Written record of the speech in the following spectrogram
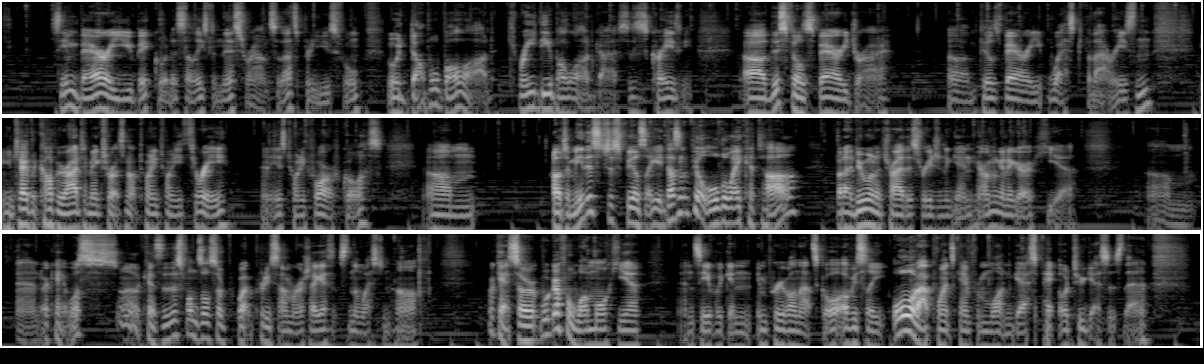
seem very ubiquitous, at least in this round, so that's pretty useful. Oh, double bollard. 3D bollard, guys. This is crazy. Uh, this feels very dry. Um, feels very west for that reason. You can check the copyright to make sure it's not 2023 and it is 24, of course. Um, oh, to me, this just feels like it doesn't feel all the way Qatar, but I do want to try this region again here. I'm going to go here. Um, and okay, what's okay? So this one's also quite pretty summerish. I guess it's in the western half. Okay, so we'll go for one more here and see if we can improve on that score. Obviously, all of our points came from one guess or two guesses there.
